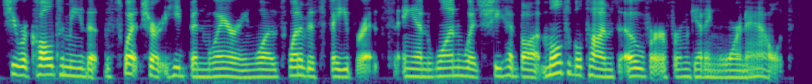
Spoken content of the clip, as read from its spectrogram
She recalled to me that the sweatshirt he'd been wearing was one of his favorites and one which she had bought multiple times over from getting worn out.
